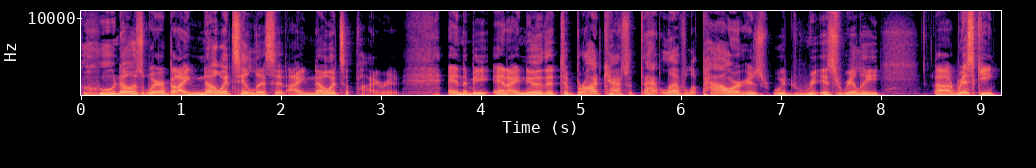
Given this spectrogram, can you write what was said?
who knows where, but I know it's illicit. I know it's a pirate. And to be, and I knew that to broadcast with that level of power is, would, is really uh, risky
